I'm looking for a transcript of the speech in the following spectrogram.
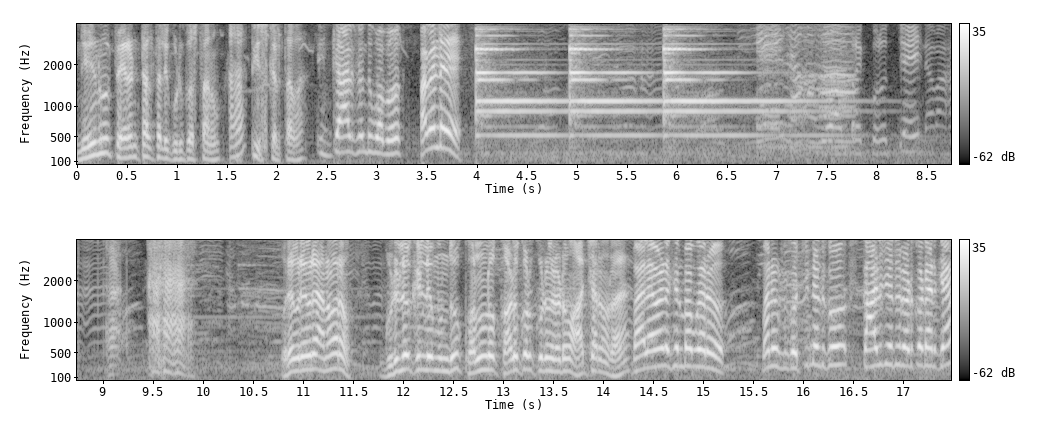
నేను పేరంటాల తల్లి గుడికి వస్తాను? తీసుకెళ్తావా? ఇంకా ఆలస్యం బాబు? పదండి. అనవరం గుడిలోకి వెళ్ళే ముందు కొలంలో కాళ్ళు కొడుకుని వెళ్ళడం ఆచారం రా. బాలేవాళ్ళ బాబు గారు? మనం ఇక్కడికి వచ్చినందుకు కాళ్ళు చేతులు కడుక్కోవడానికే?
